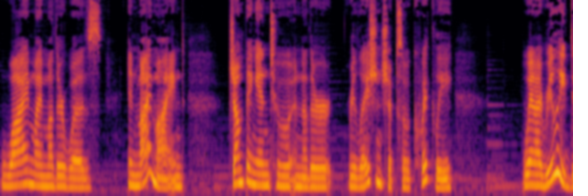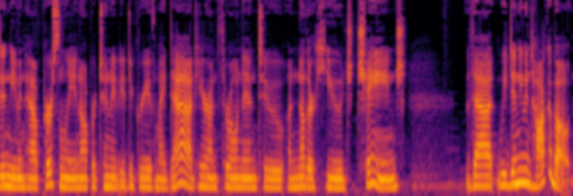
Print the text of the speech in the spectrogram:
why my mother was, in my mind, jumping into another relationship so quickly when I really didn't even have personally an opportunity to grieve my dad. Here I'm thrown into another huge change that we didn't even talk about.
